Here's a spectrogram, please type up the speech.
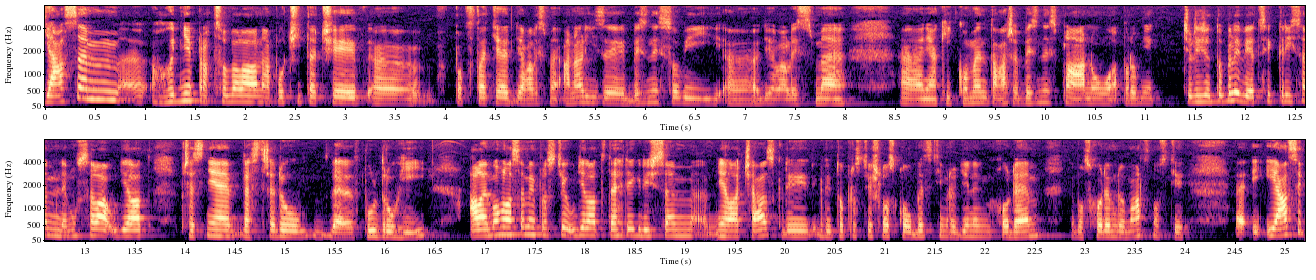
já jsem eh, hodně pracovala na počítači. V podstatě dělali jsme analýzy biznisové, dělali jsme Eh, nějaký komentáře business plánu a podobně. Čili, že to byly věci, které jsem nemusela udělat přesně ve středu v půl druhý, ale mohla jsem je prostě udělat tehdy, když jsem měla čas, kdy, kdy to prostě šlo skloubit s tím rodinným chodem nebo s chodem domácnosti. Eh, já, si,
